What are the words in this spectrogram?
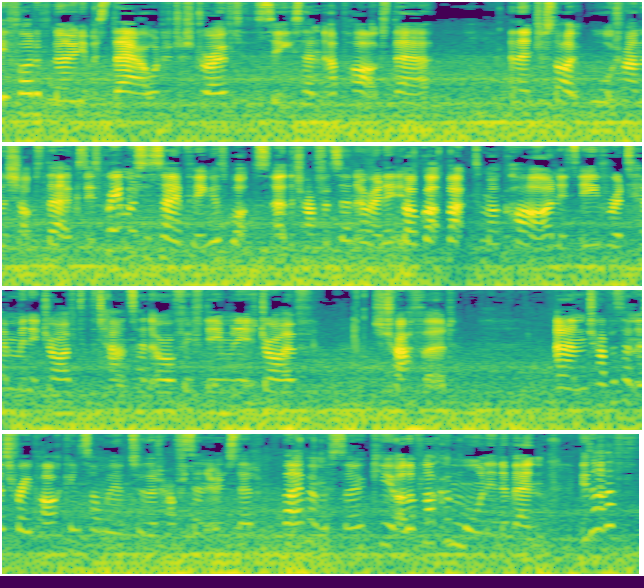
if I'd have known it was there, I would have just drove to the city centre, parked there, and then just like walked around the shops there because it's pretty much the same thing as what's at the Trafford Centre in it. So I've got back to my car and it's either a 10 minute drive to the town centre or a 15 minute drive to Trafford. Um, and Trafford Centre's free parking, so I went to the Trafford Centre instead. That event was so cute. I love like a morning event. Is that the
